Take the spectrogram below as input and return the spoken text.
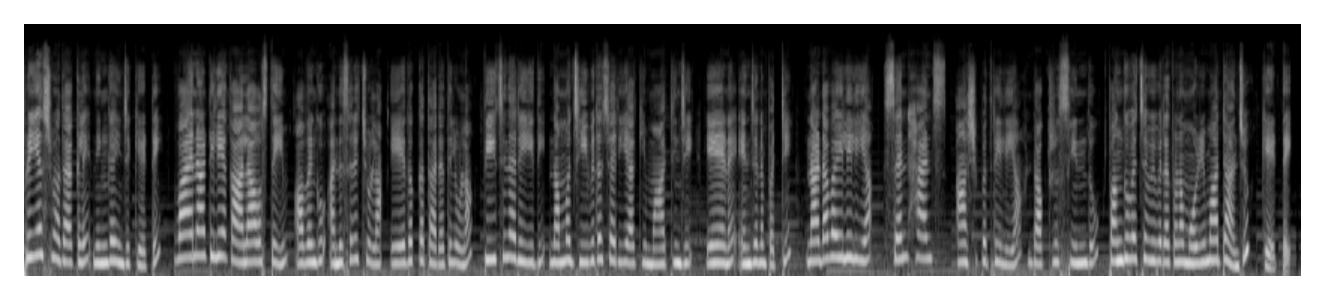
പ്രിയ ശ്രോതാക്കളെ നിങ്ക ഇഞ്ചി കേട്ടി. വയനാട്ടിലെ കാലാവസ്ഥയും അവങ്കു അനുസരിച്ചുള്ള ഏതൊക്കെ തരത്തിലുള്ള തീച്ചിന രീതി നമ്മ ജീവിതചര്യയാക്കി മാറ്റിഞ്ചി ഏണ് എഞ്ചനെ പറ്റി നടവയലിലിയ സെന്റ് ഹാൻസ് ആശുപത്രിയിലിയ ഡോക്ടർ സിന്ധു പങ്കുവച്ച വിവരത്തുള്ള മൊഴിമാറ്റ അഞ്ചു കേട്ടെ.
